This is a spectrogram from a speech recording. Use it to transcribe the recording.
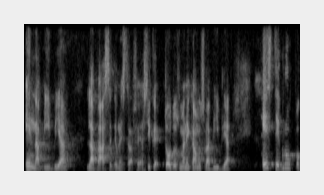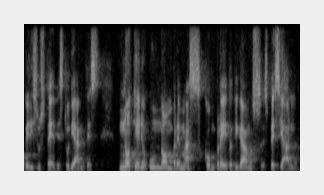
en la Biblia la base de nuestra fe. Así que todos manejamos la Biblia. Este grupo que dice usted, estudiantes, no tiene un nombre más completo, digamos, especial.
